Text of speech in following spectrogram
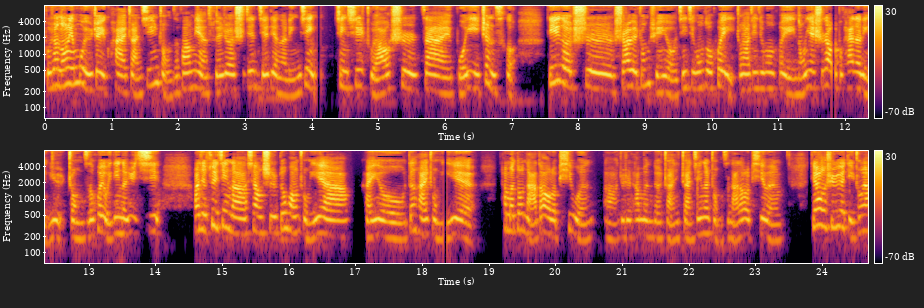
比如说农林牧渔这一块，转基因种子方面，随着时间节点的临近，近期主要是在博弈政策。第一个是十二月中旬有经济工作会议，中央经济工作会议，农业是绕不开的领域，种子会有一定的预期。而且最近呢，像是敦煌种业啊，还有登海种业，他们都拿到了批文啊，就是他们的转转基因的种子拿到了批文。第二个是月底中央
